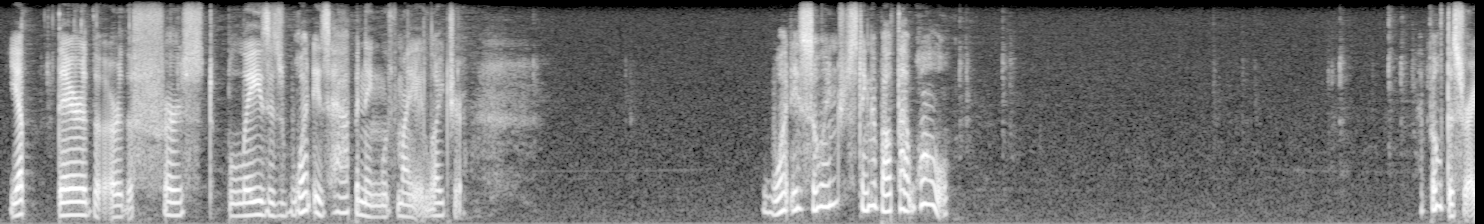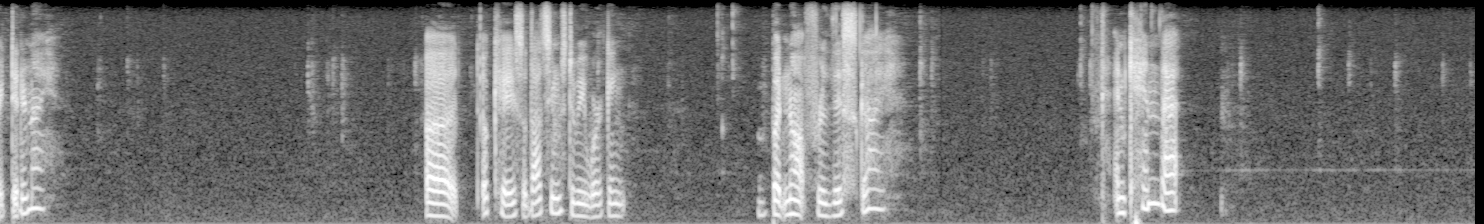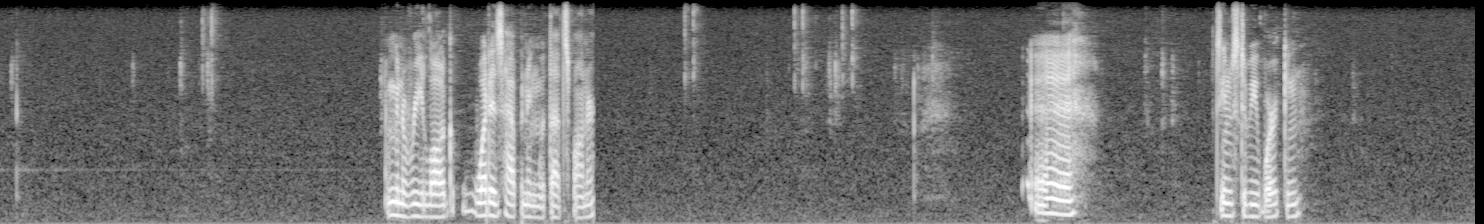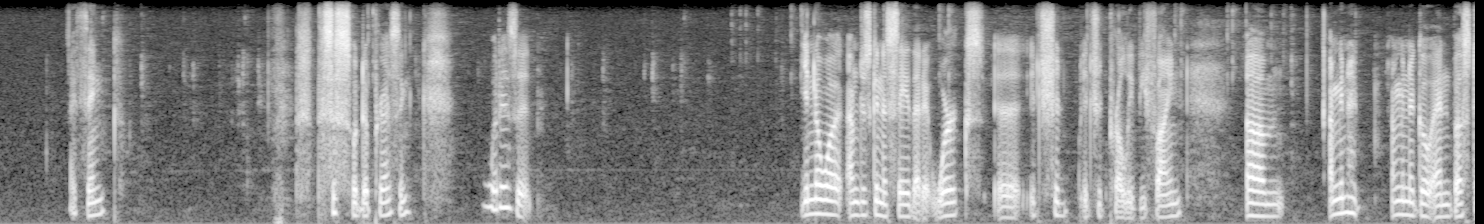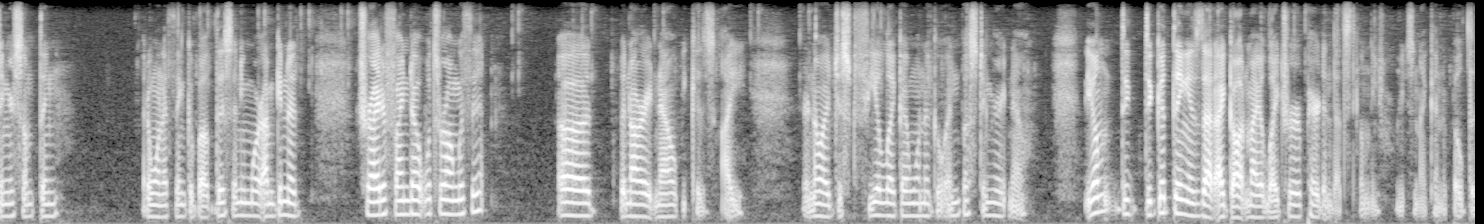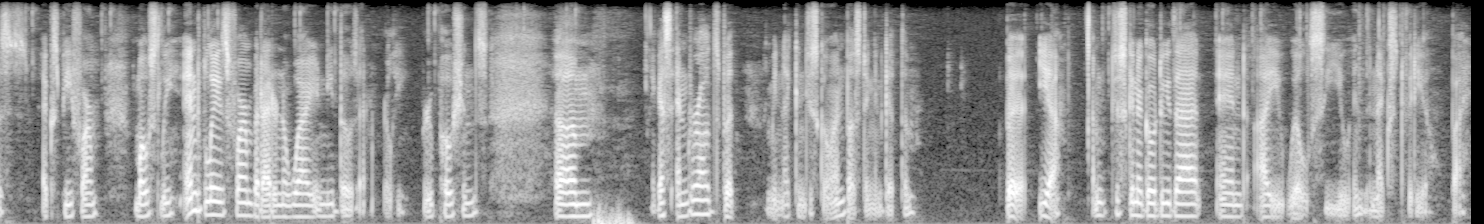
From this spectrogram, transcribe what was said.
Yep, there the are the first blazes. What is happening with my elytra? What is so interesting about that wall? I built this right, didn't I? Uh, okay, so that seems to be working. But not for this guy. And can that... I'm going to relog what is happening with that spawner. Uh, seems to be working. I think. this is so depressing. What is it? you know what? I'm just gonna say that it works. Uh, it should it should probably be fine. Um, I'm gonna I'm gonna go end busting or something. I don't want to think about this anymore. I'm gonna try to find out what's wrong with it. Uh, but not right now because I, I don't know. I just feel like I want to go end busting right now. The only the, the good thing is that I got my elytra repaired, and that's the only reason I kind of built this XP farm, mostly, and blaze farm. But I don't know why you need those. I don't really brew potions. Um, I guess end rods, but I mean I can just go end busting and get them. But yeah, I'm just gonna go do that, and I will see you in the next video. Bye.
